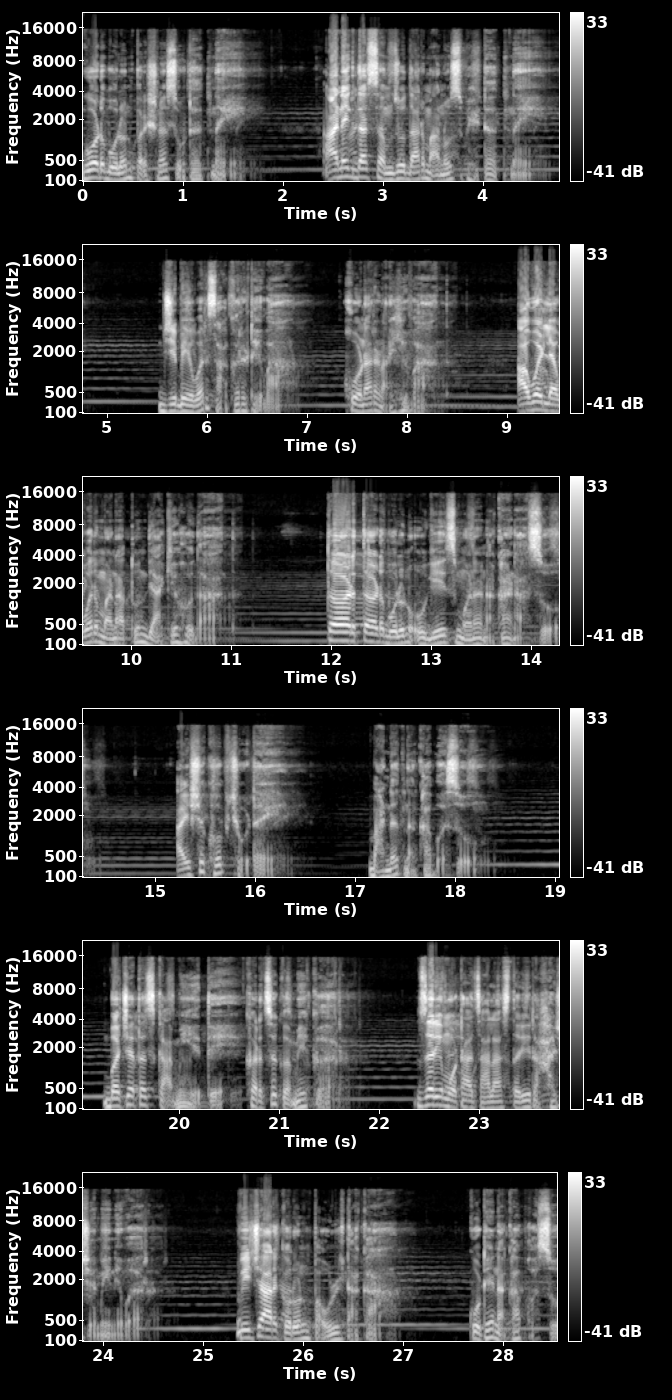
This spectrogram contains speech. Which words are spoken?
गोड बोलून प्रश्न सुटत नाही. अनेकदा समजूदार माणूस भेटत नाही. जिभेवर साखर ठेवा. होणार नाही वाद. आवडल्यावर मनातून द्या की होदात. तड तड बोलून उगीच मन नका नासू. आयुष्य खूप छोट आहे. भांडत नका बसू. बचतच कामी येते. खर्च कमी कर. जरी मोठा झालास तरी राहा जमिनीवर. विचार करून पाऊल टाका. कुठे नका फसू.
